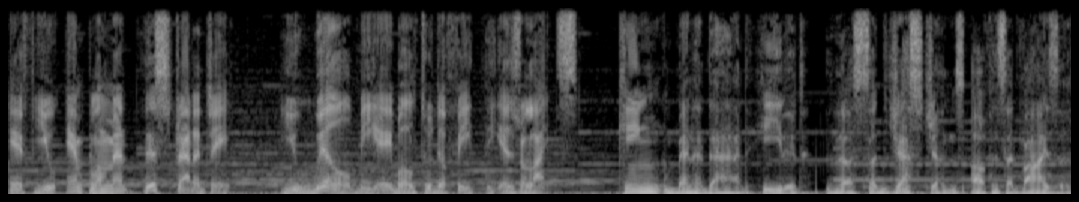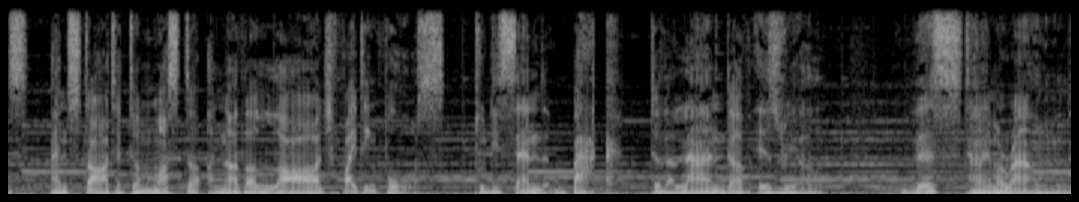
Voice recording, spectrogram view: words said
If you implement this strategy, you will be able to defeat the Israelites. King Benhadad heeded the suggestions of his advisers and started to muster another large fighting force to descend back to the land of Israel. This time around,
